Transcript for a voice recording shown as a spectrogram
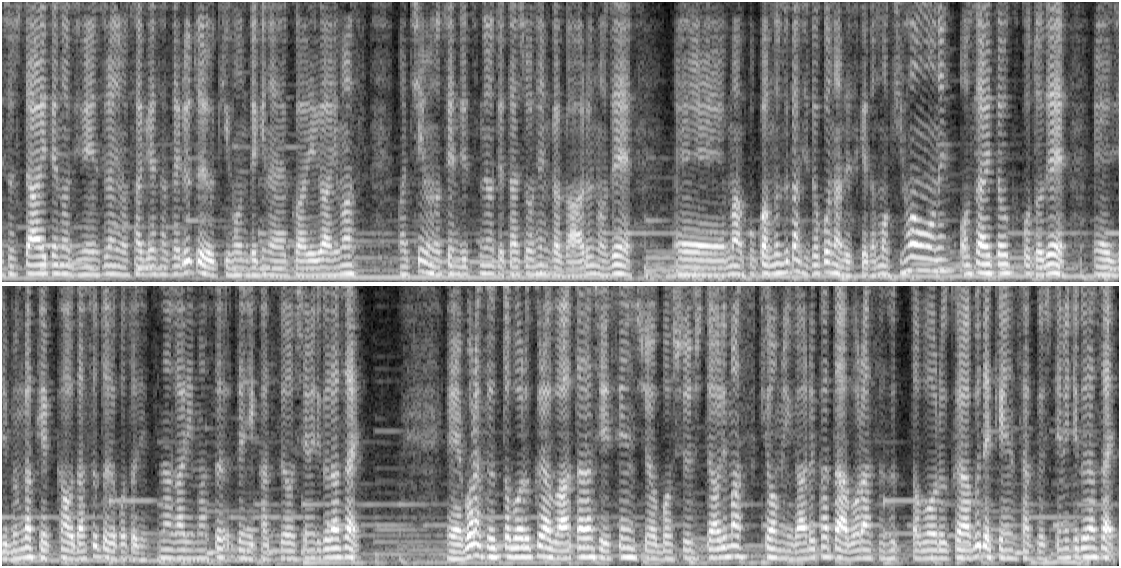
そして相手のディフェンスラインを下げさせるという基本的な役割があります。まあ、チームの戦術によって多少変化があるので、えー、まあここは難しいとこなんですけども、基本をね、押さえておくことで、えー、自分が結果を出すということにつながります。ぜひ活用してみてください。えー、ボラスフットボールクラブは新しい選手を募集しております。興味がある方はボラスフットボールクラブで検索してみてください。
